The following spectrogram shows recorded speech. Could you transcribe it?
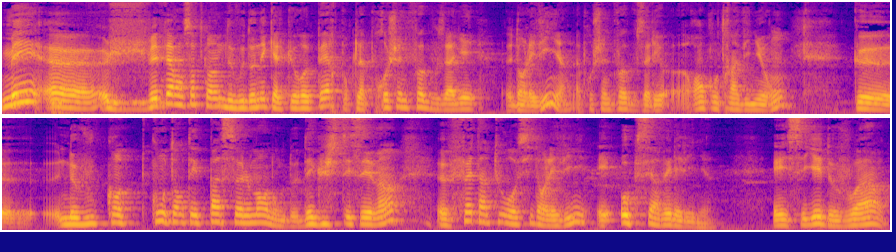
Mais euh, je vais faire en sorte quand même de vous donner quelques repères pour que la prochaine fois que vous alliez dans les vignes, hein, la prochaine fois que vous allez rencontrer un vigneron, que ne vous contentez pas seulement donc de déguster ses vins, euh, faites un tour aussi dans les vignes et observez les vignes et essayer de voir,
